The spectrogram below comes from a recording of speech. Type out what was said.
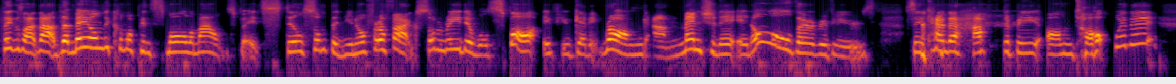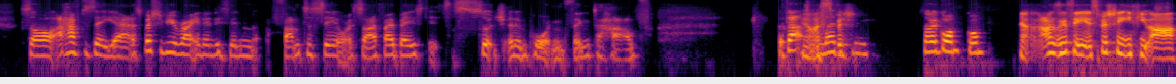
things like that that may only come up in small amounts but it's still something you know for a fact some reader will spot if you get it wrong and mention it in all their reviews. So you kind of have to be on top with it so i have to say yeah especially if you're writing anything fantasy or sci-fi based it's such an important thing to have. But that's yeah, especially... sorry go on go on. I was going to say, especially if you are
